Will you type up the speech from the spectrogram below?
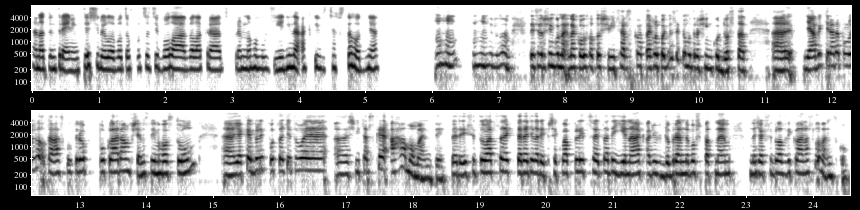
sa na ten tréning tešili, lebo to v podstate bola veľakrát pre mnoho ľudí jediná aktivita z toho dňa. Rozumím. Teď si trošinku nakousla to Švýcarsko a takhle pojďme se k tomu trošinku dostat. Uh, já bych ti ráda položila otázku, kterou pokládám všem svým hostům. Uh, jaké byly v podstatě tvoje uh, švýcarské aha momenty, tedy situace, které tě tady překvapily, co je tady jinak, ať už v dobrém nebo špatném, než jak jsi byla zvyklá na Slovensku?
